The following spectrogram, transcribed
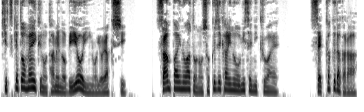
着付けとメイクのための美容院を予約し、参拝の後の食事会のお店に加え、せっかくだから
